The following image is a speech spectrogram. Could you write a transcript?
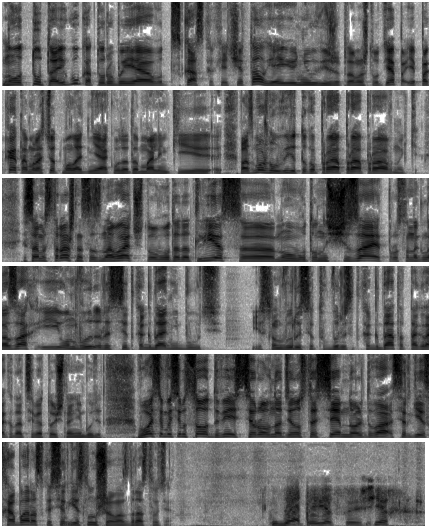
Но вот ту тайгу, которую бы я вот в сказках я читал, я ее не увижу, потому что вот я, я пока там растет молодняк, вот это маленькие, возможно, увидят только пра-пра-правнуки. И самое страшное осознавать, что вот этот лес, э, ну вот он исчезает просто на глазах, и он вырастет когда-нибудь. Если он вырастет, вырастет когда-то, тогда, когда тебя точно не будет. 8 800 200 ровно 9702. Сергей из Хабаровска. Сергей, слушаю вас. Здравствуйте. Да, приветствую всех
